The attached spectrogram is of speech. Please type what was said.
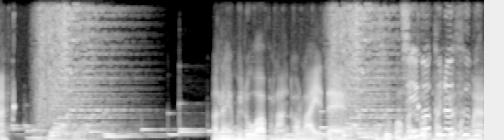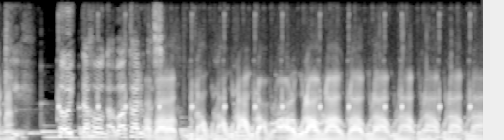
นะตอนแรกไม่รู้ว่าพลังเท่าไหร่แต่รู้สึกว่ามันลดมาเยอะมากๆนะ 雪といった方がわかる ป่า かし ป่า ら อุลาอุลาอุลาอุลาอุลาอุลาอุลาอุลาอุลาอุลาอุลาอุลาอุลาอุลา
